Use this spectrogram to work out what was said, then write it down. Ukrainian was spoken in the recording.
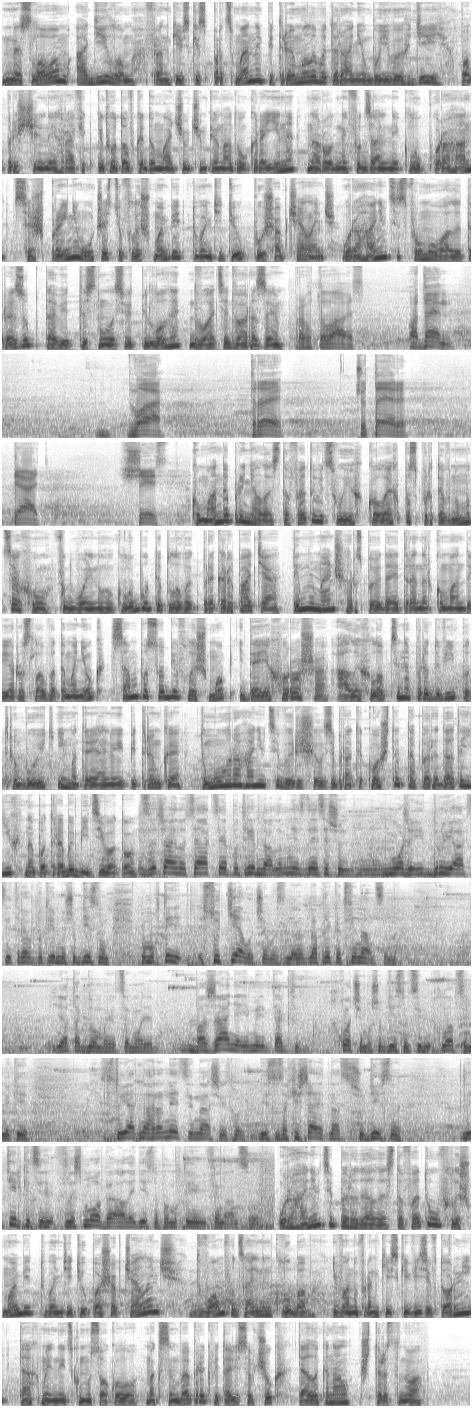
Не словом, а ділом франківські спортсмени підтримали ветеранів бойових дій. Попри щільний графік підготовки до матчів чемпіонату України, народний футзальний клуб Ураган все ж прийняв участь у флешмобі 22 Push-Up Challenge. Ураганівці сформували тризуб та відтиснулись від підлоги 22 рази. Приготувались. Один, два, три, чотири, п'ять, шість. Команда прийняла естафету від своїх колег по спортивному цеху футбольного клубу Тепловик Прикарпаття. Тим не менш, розповідає тренер команди Ярослав Ватаманюк, сам по собі флешмоб ідея хороша, але хлопці на передовій потребують і матеріальної підтримки. Тому ураганівці вирішили зібрати кошти та передати їх на потреби бійців АТО. Звичайно, ця акція потрібна, але мені здається, що може і другі акції треба потрібно, щоб дійсно допомогти суттєво чимось, на- наприклад, фінансами. Я так думаю, це моє бажання, і ми так хочемо, щоб дійсно цим хлопцям, які стоять на границі нашій, дійсно захищають нас, щоб дійсно не тільки ці флешмоби, але дійсно допомогти їм фінансово. Ураганівці передали естафету у флешмобі 22 Push-Up Challenge двом футзальним клубам Івано-Франківській Візі в Тормі та Хмельницькому Соколу. Максим Веприк, Віталій Савчук, телеканал 402.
